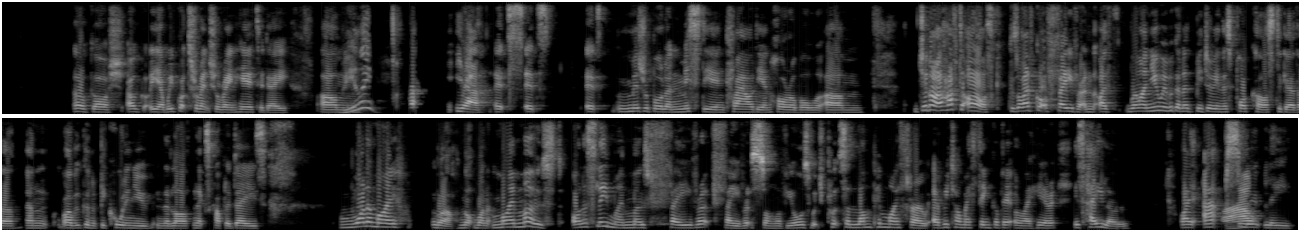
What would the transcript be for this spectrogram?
Oh gosh! Oh yeah, we've got torrential rain here today. Um, really? Yeah, it's it's it's miserable and misty and cloudy and horrible. Um, do you know? I have to ask because I've got a favourite, and I when I knew we were going to be doing this podcast together, and I was going to be calling you in the last next couple of days. One of my well, not one, my most, honestly, my most favorite, favorite song of yours, which puts a lump in my throat every time I think of it or I hear it, is Halo. I absolutely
